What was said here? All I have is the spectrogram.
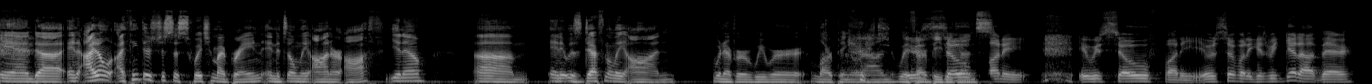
and uh and i don't i think there's just a switch in my brain and it's only on or off you know? Um and it was definitely on whenever we were larping around with it our bb so guns Funny, it was so funny. It was so funny because we get out there,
